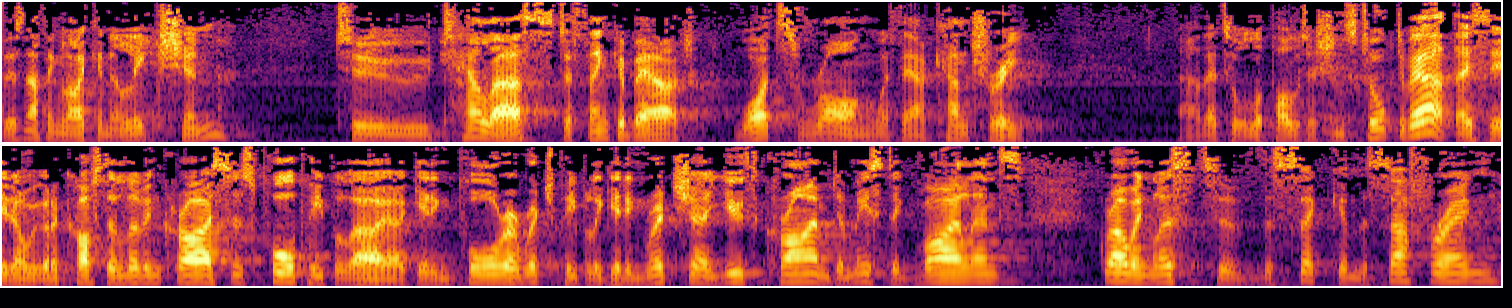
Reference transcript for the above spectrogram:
there's nothing like an election to tell us to think about what's wrong with our country. Uh, that's all the politicians talked about. They said, oh, we've got a cost of living crisis, poor people are getting poorer, rich people are getting richer, youth crime, domestic violence, growing lists of the sick and the suffering.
